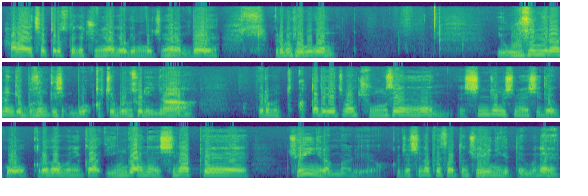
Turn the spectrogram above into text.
하나의 챕터로서 되게 중요하게 여기는 것 중에 하나인데, 여러분 결국은 이 웃음이라는 게 무슨 뜻이, 뭐, 갑자기 뭔 소리냐? 여러분, 아까도 얘기했지만 중세는 신중심의 시대고, 그러다 보니까 인간은 신 앞에 죄인이란 말이에요. 그죠? 신 앞에서 어떤 죄인이기 때문에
